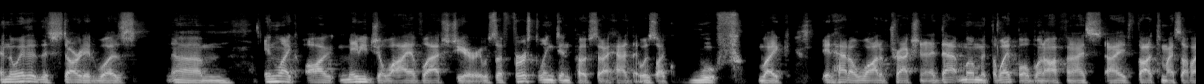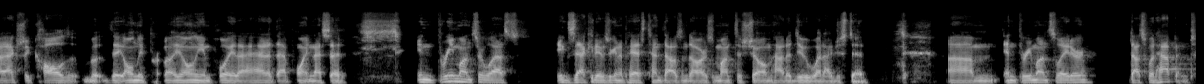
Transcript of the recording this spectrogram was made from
And the way that this started was um, in like August, maybe July of last year. It was the first LinkedIn post that I had that was like woof, like it had a lot of traction. And at that moment, the light bulb went off, and I, I thought to myself, I actually called the only the only employee that I had at that point, and I said, in three months or less, executives are going to pay us ten thousand dollars a month to show them how to do what I just did. Um, and three months later, that's what happened.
